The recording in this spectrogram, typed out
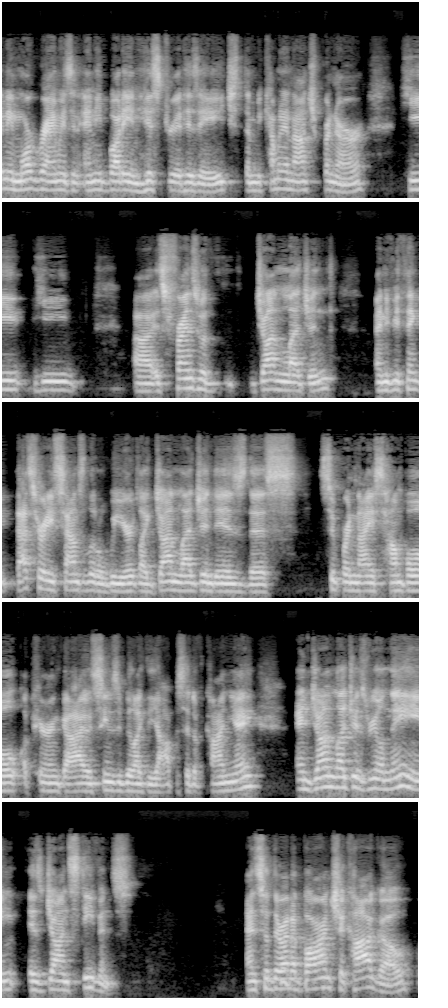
winning more Grammys than anybody in history at his age, then becoming an entrepreneur. He, he uh, is friends with John Legend. And if you think that's already sounds a little weird, like John Legend is this super nice, humble appearing guy who seems to be like the opposite of Kanye. And John Legend's real name is John Stevens. And so they're at a bar in Chicago,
